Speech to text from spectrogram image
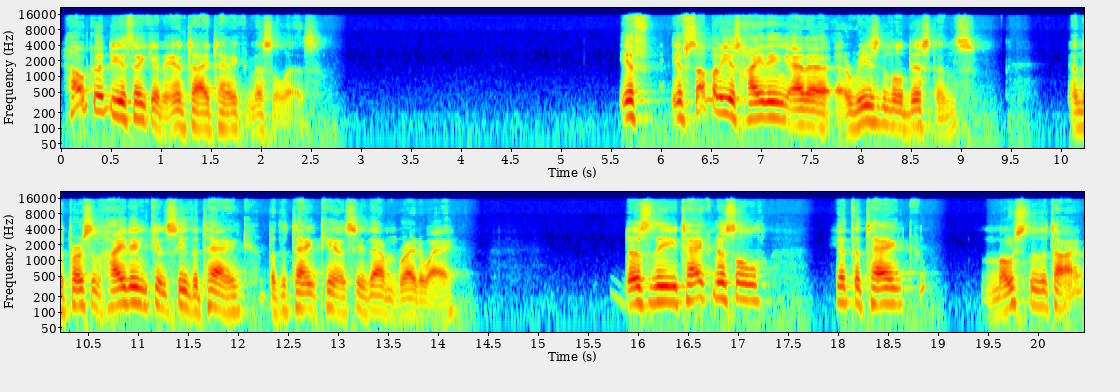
how good do you think an anti-tank missile is? If, if somebody is hiding at a, a reasonable distance, and the person hiding can see the tank, but the tank can't see them right away, does the tank missile hit the tank most of the time?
